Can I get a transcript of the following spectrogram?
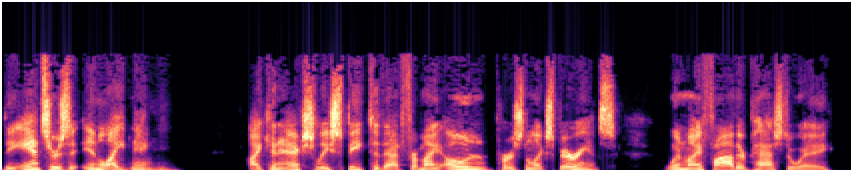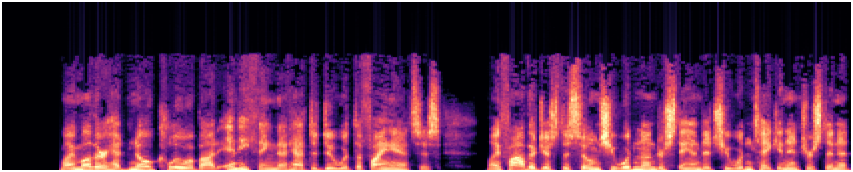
The answer is enlightening. I can actually speak to that from my own personal experience. When my father passed away, my mother had no clue about anything that had to do with the finances. My father just assumed she wouldn't understand it, she wouldn't take an interest in it.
